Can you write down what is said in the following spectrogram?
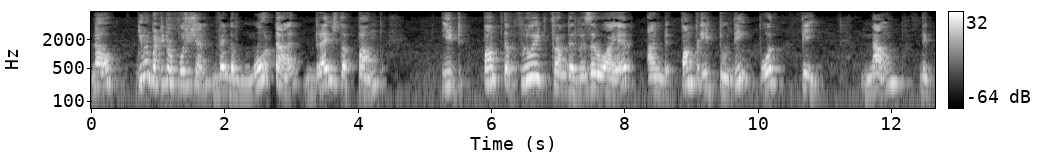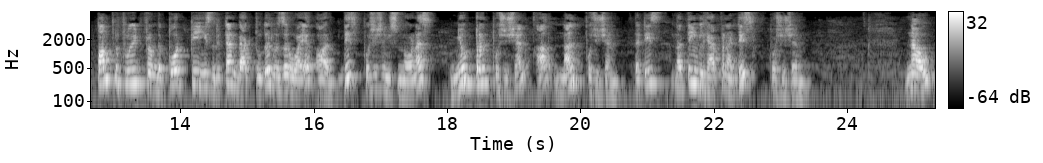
Now given particular position when the motor drives the pump it pump the fluid from the reservoir and pumped it to the port P. Now the pumped fluid from the port P is returned back to the reservoir or this position is known as neutral position or null position. That is nothing will happen at this position. Now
